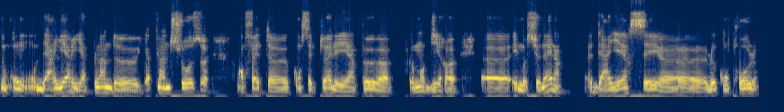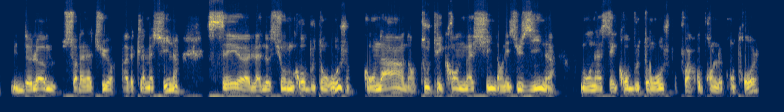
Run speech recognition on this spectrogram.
donc derrière il y a plein de il y a plein de choses en fait conceptuelles et un peu comment dire émotionnelles. Derrière, c'est le contrôle de l'homme sur la nature avec la machine. C'est la notion de gros bouton rouge qu'on a dans toutes les grandes machines, dans les usines, on a ces gros boutons rouges pour pouvoir reprendre le contrôle.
